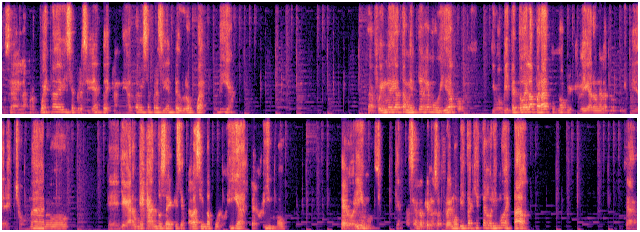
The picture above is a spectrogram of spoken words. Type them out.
o sea, en la propuesta de vicepresidente, de candidata a vicepresidente, duró cuántos días. O sea, fue inmediatamente removida por, y vos viste todo el aparato, ¿no? Primero llegaron a la Procuraduría de Derechos Humanos, eh, llegaron quejándose de que se estaba haciendo apología del terrorismo, terrorismo. Sea, lo que nosotros hemos visto aquí es terrorismo de Estado. O sea,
